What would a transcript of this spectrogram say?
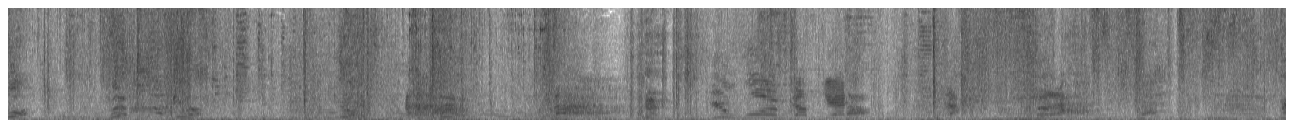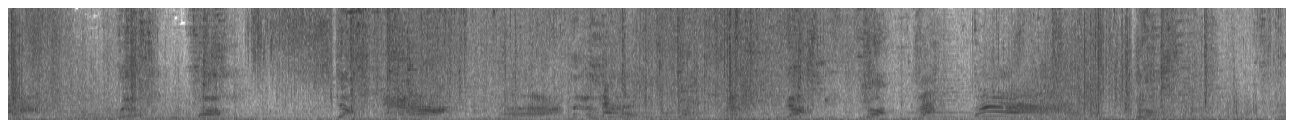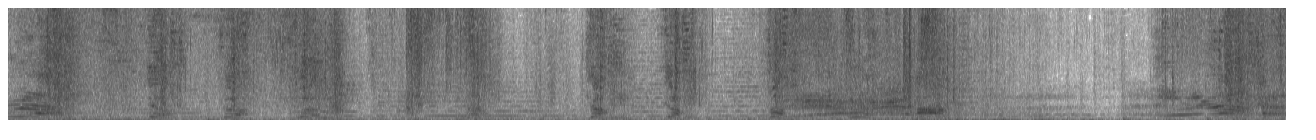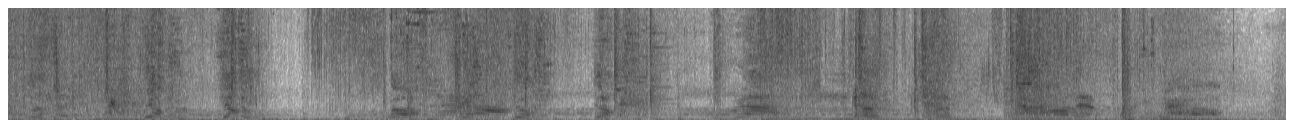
That's all? You were finally showing. You warmed up yet?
